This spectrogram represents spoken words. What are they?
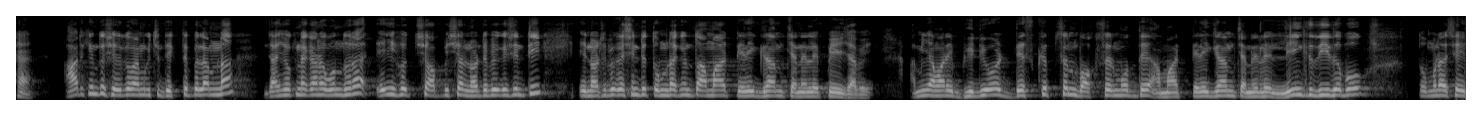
হ্যাঁ আর কিন্তু সেরকম আমি কিছু দেখতে পেলাম না। যাই হোক না কেন, বন্ধুরা, এই হচ্ছে অফিসিয়াল নোটিফিকেশনটি এই নোটিফিকেশনটি তোমরা কিন্তু আমার টেলিগ্রাম চ্যানেলে পেয়ে যাবে। আমি আমার এই ভিডিওর ডেসক্রিপশন বক্সের মধ্যে আমার টেলিগ্রাম চ্যানেলের লিঙ্ক দিয়ে দেবো। তোমরা সেই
